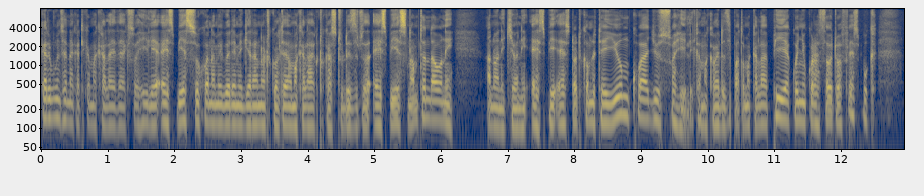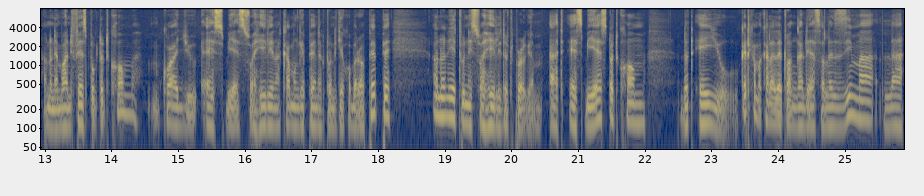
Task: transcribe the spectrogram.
Karibuni tena katika makala idhaa ya Kiswahili ya SBS. Uko na migode migerano, tukuletea makala kutoka studio zetu za SBS na mtandaoni, anwani ikiwa ni sbs.com.au kwa juu swahili. Kama kawaida, zapata makala pia kwenye ukurasa wetu wa Facebook, anwani ambayo ni facebook.com kwa juu SBS swahili, na kama ungependa kutuandikia kwa barua pepe, anwani yetu ni swahili.program at sbs.com au. Katika makala leo tuangalia swala zima la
